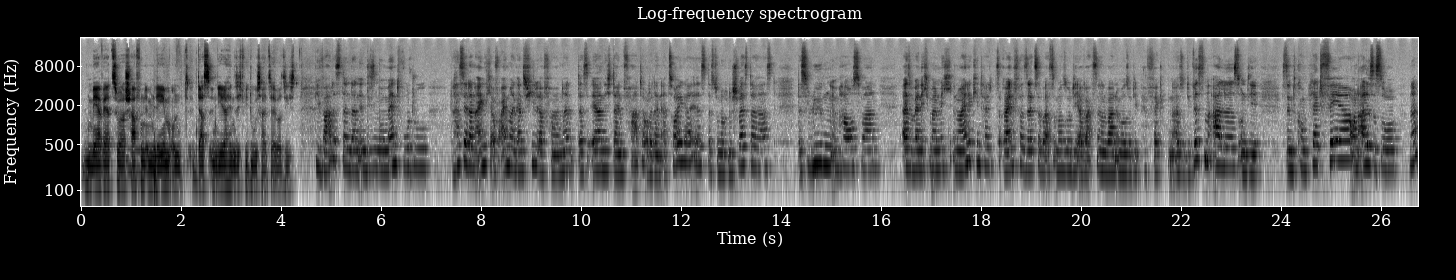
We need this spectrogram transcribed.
Mehrwert zu erschaffen im Leben und das in jeder Hinsicht, wie du es halt selber siehst. Wie war das denn dann in diesem Moment, wo du, du hast ja dann eigentlich auf einmal ganz viel erfahren, ne? dass er nicht dein Vater oder dein Erzeuger ist, dass du noch eine Schwester hast, dass Lügen im Haus waren. Also wenn ich mal mich in meine Kindheit reinversetze, war es immer so, die Erwachsenen waren immer so die Perfekten. Also die wissen alles und die sind komplett fair und alles ist so, ne?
